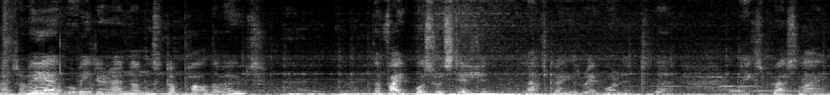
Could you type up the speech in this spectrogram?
Right, from here we'll be doing a non-stop part of the route. The right was to a station, left is right one into the express line.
